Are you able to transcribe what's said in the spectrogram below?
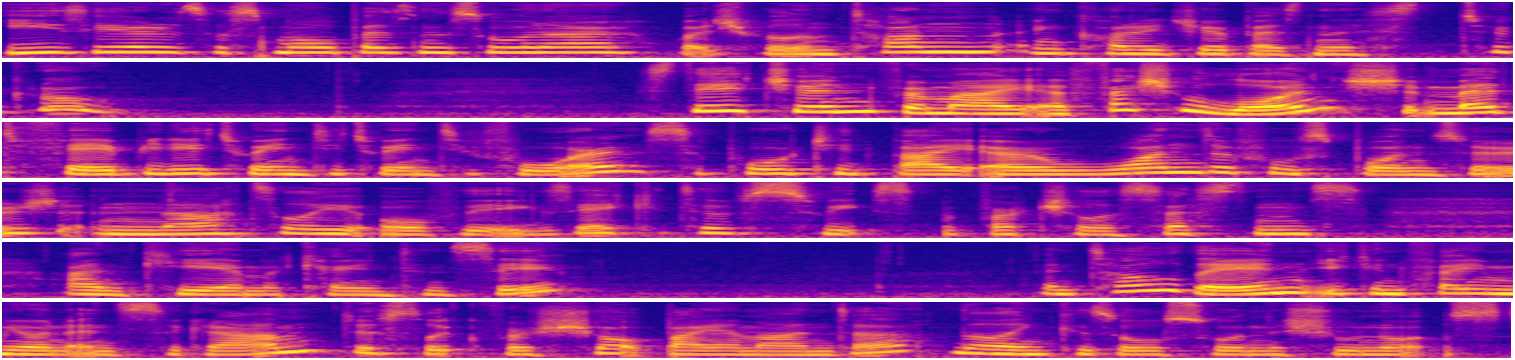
easier as a small business owner, which will in turn encourage your business to grow. Stay tuned for my official launch mid February 2024, supported by our wonderful sponsors Natalie of the Executive Suites Virtual Assistance and KM Accountancy. Until then, you can find me on Instagram. Just look for Shop by Amanda. The link is also in the show notes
